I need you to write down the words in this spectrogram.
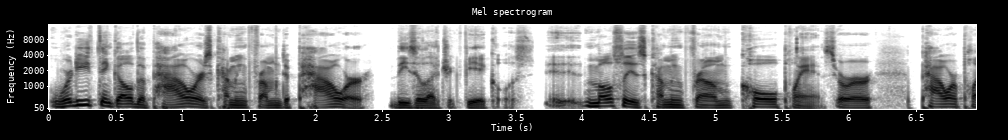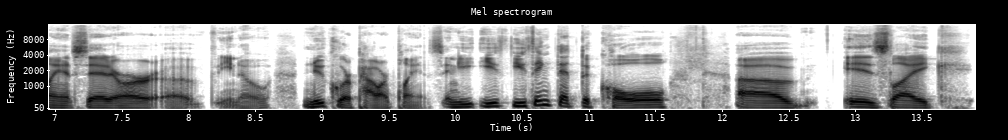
where do you think all the power is coming from to power these electric vehicles? It mostly is coming from coal plants or power plants that are, uh, you know, nuclear power plants. And you, you, you think that the coal uh, is like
